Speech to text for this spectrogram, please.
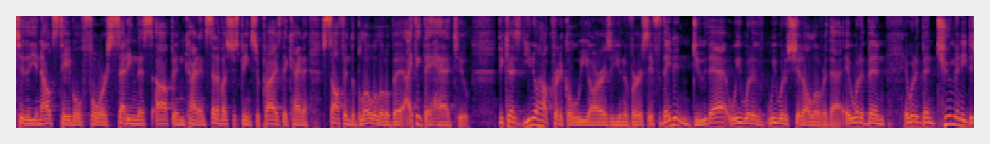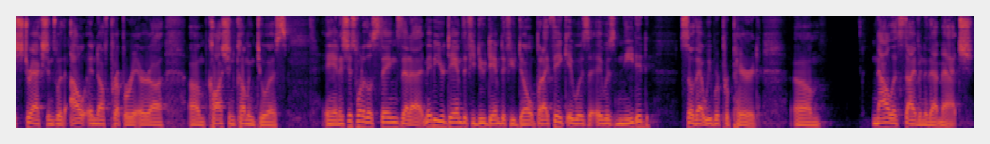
to the announce table for setting this up and kind of instead of us just being surprised, they kind of softened the blow a little bit. I think they had to because you know how critical we are as a universe. If they didn't do that, we would have we would have shit all over that. It would have been it would have been too many distractions without enough preparation or uh, um, caution coming to us. And it's just one of those things that uh, maybe you're damned if you do, damned if you don't. But I think it was it was needed so that we were prepared. Um, now let's dive into that match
